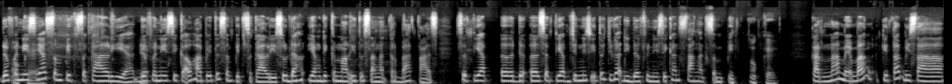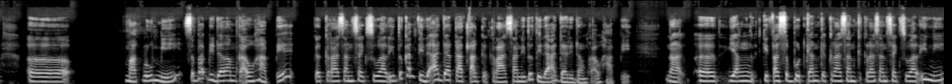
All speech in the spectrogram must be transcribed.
Definisinya sempit sekali ya. Definisi KUHP itu sempit sekali. Sudah yang dikenal itu sangat terbatas. Setiap eh, de- eh, setiap jenis itu juga didefinisikan sangat sempit. Oke. Karena memang kita bisa eh, maklumi sebab di dalam KUHP kekerasan seksual itu kan tidak ada kata kekerasan itu tidak ada di dalam KUHP. Nah, eh, yang kita sebutkan kekerasan-kekerasan seksual ini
